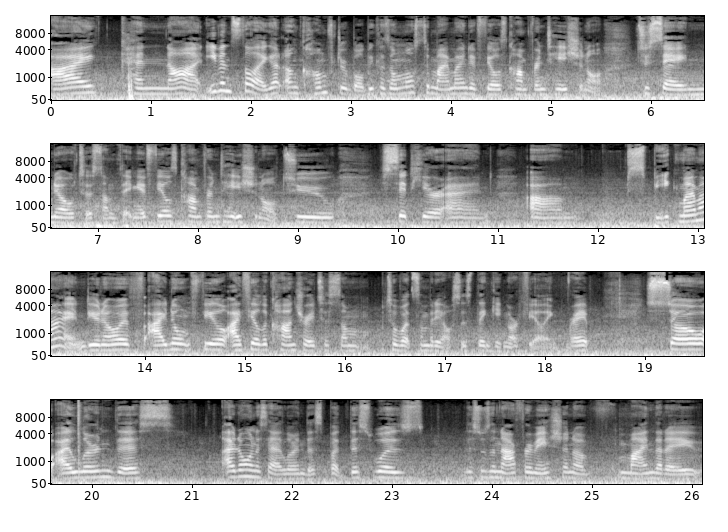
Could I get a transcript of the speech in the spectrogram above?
I cannot, even still, I get uncomfortable because almost in my mind it feels confrontational to say no to something. It feels confrontational to sit here and um, speak my mind you know if i don't feel i feel the contrary to some to what somebody else is thinking or feeling right? So i learned this i don't want to say i learned this but this was this was an affirmation of mine that i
